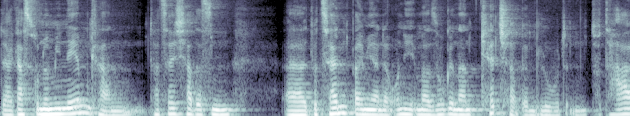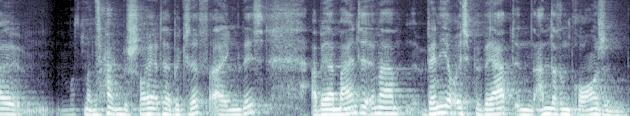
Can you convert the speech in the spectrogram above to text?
der Gastronomie nehmen kann. Tatsächlich hat es ein äh, Dozent bei mir an der Uni immer so genannt Ketchup im Blut. Ein total, muss man sagen, bescheuerter Begriff eigentlich. Aber er meinte immer, wenn ihr euch bewerbt in anderen Branchen,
